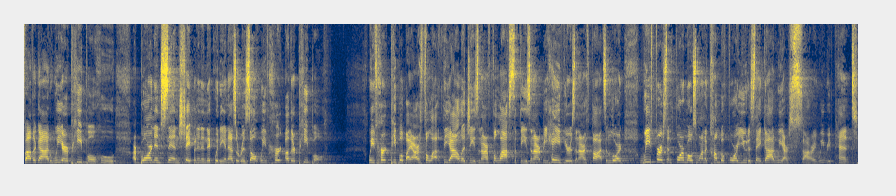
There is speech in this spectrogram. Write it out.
Father God, we are people who are born in sin, shapen in iniquity, and as a result, we've hurt other people. We've hurt people by our theologies and our philosophies and our behaviors and our thoughts. And Lord, we first and foremost want to come before you to say, God, we are sorry. We repent.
